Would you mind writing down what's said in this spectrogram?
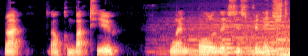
Right, I'll come back to you when all of this is finished.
